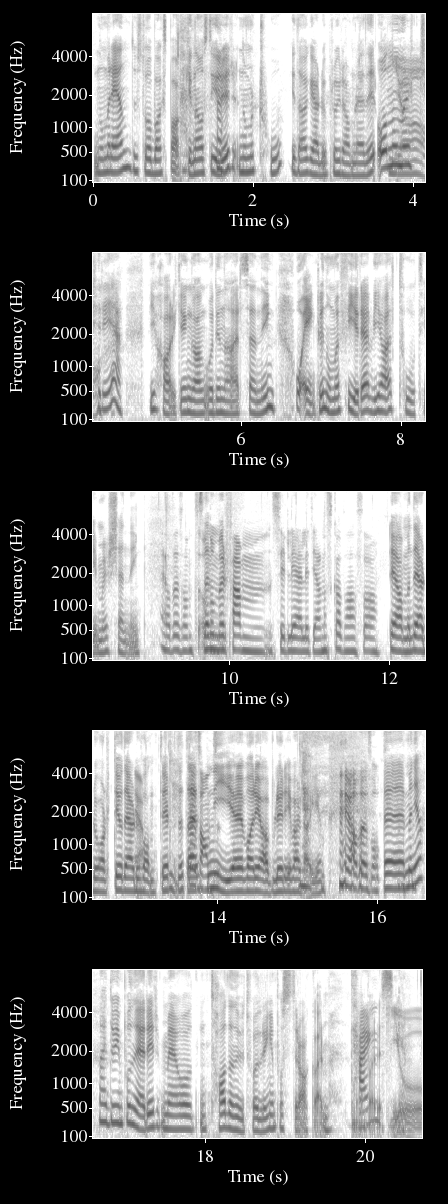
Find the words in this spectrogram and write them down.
nummer én, du står bak spakene og styrer. nummer to, i dag er du programleder. Og nummer tre, vi har ikke engang ordinær sending. Og egentlig nummer fire, vi har to timers sending. Ja, det er sant. Så- Og nummer fem, Silje er litt hjerneskada, så Ja, men det er du alltid, og det er du Ja. vant til. Dette Det er er, nye variabler i hverdagen. ja, det er sant. Eh, men ja, nei, du imponerer med å ta denne utfordringen på strak arm. Thank you.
